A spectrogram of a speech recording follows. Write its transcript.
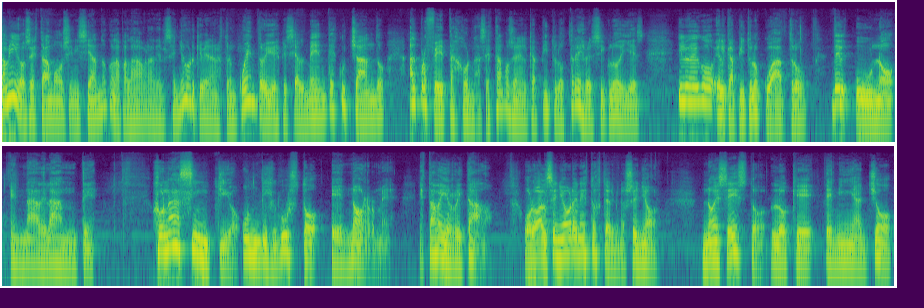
amigos, estamos iniciando con la palabra del Señor que viene a nuestro encuentro y especialmente escuchando al profeta Jonás. Estamos en el capítulo 3, versículo 10 y luego el capítulo 4 del 1 en adelante. Jonás sintió un disgusto enorme. Estaba irritado. Oró al Señor en estos términos. Señor, ¿no es esto lo que temía yo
